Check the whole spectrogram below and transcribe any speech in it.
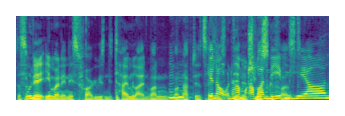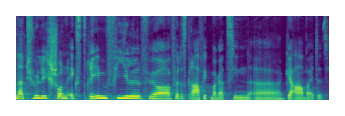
Das wäre eh meine nächste Frage gewesen, die Timeline. Wann, mhm. wann habt ihr jetzt Genau, und haben aber nebenher natürlich schon extrem viel für, für das Grafikmagazin äh, gearbeitet.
